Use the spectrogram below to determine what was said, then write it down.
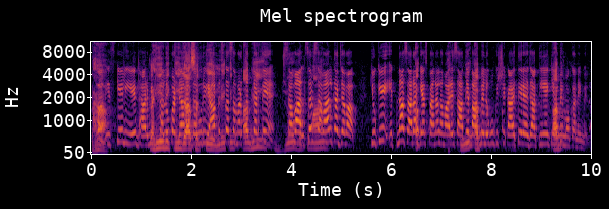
हाँ, इसके लिए धार्मिक स्थलों पर की जाना जा ज़रूरी सकती है है, आप इसका लेकिन समर्थन अभी करते हैं? सवाल सर सवाल का जवाब क्योंकि इतना सारा गैस पैनल हमारे साथ है बाद में लोगों की शिकायतें रह जाती हैं कि हमें मौका नहीं मिला।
